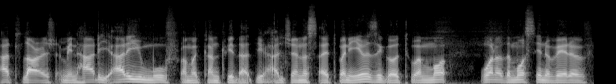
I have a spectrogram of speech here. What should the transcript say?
at large. I mean, how do you, how do you move from a country that you had genocide 20 years ago to a more one of the most innovative,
